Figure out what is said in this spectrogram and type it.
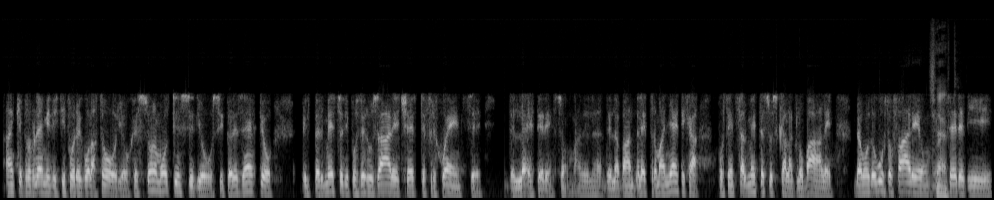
anche problemi di tipo regolatorio che sono molto insidiosi. Per esempio il permesso di poter usare certe frequenze dell'etere, insomma, del, della banda elettromagnetica potenzialmente su scala globale. Abbiamo dovuto fare una certo. serie di,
